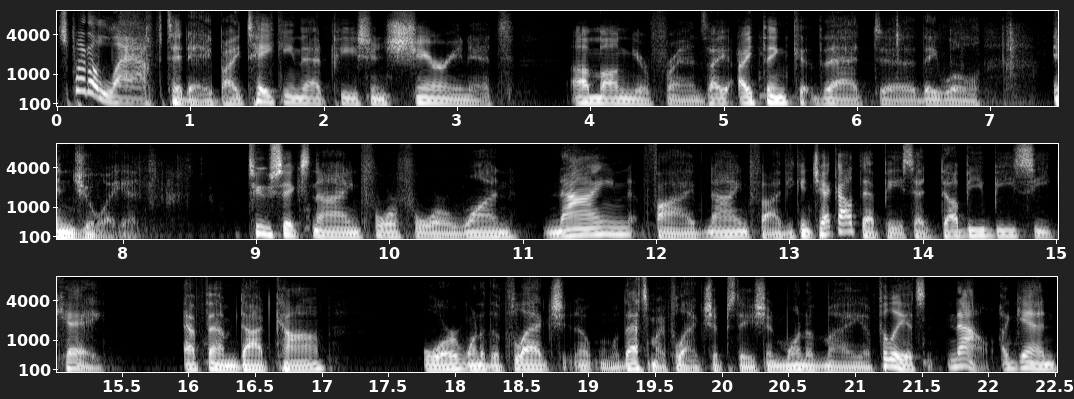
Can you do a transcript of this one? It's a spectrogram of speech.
spread a laugh today by taking that piece and sharing it among your friends. I, I think that uh, they will enjoy it. 269 441 9595. You can check out that piece at WBCKFM.com or one of the flagship, uh, well, that's my flagship station, one of my affiliates. Now, again,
